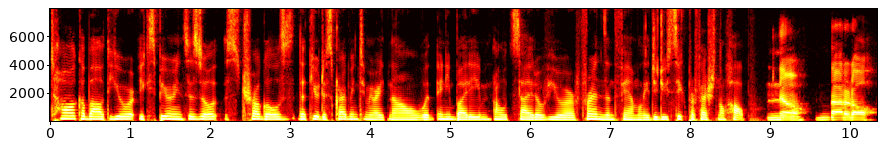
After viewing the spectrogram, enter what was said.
talk about your experiences or struggles that you're describing to me right now with anybody outside of your friends and family? Did you seek professional help? No, not at all.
